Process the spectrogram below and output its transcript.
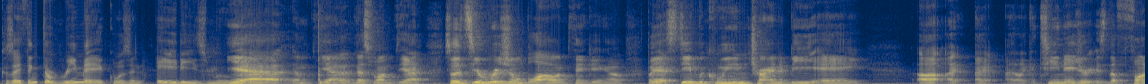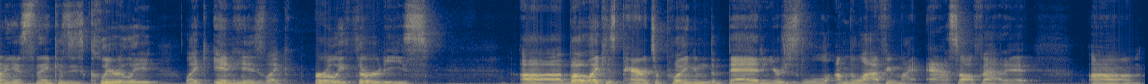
Because I think the remake was an '80s movie. Yeah, um, yeah, that's one. Yeah, so it's the original Blob I'm thinking of. But yeah, Steve McQueen trying to be a, uh, a, a, like a teenager is the funniest thing because he's clearly like in his like early 30s. Uh, but like his parents are putting him to bed, and you're just l- I'm laughing my ass off at it. Um,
